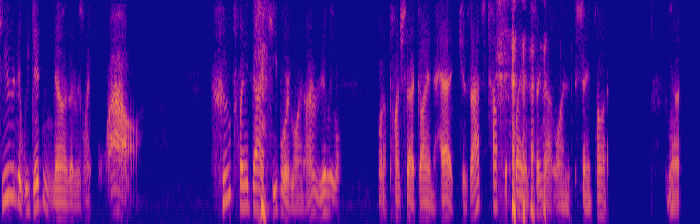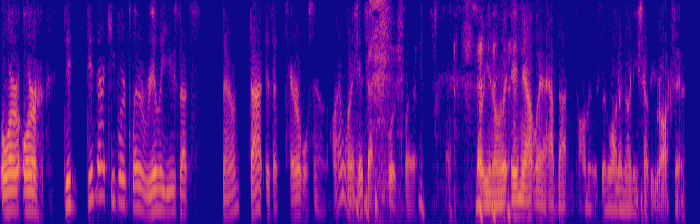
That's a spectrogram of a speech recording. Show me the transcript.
few that we didn't know that it was like, wow, who played that keyboard line? I really want to punch that guy in the head because that's tough to play and sing that line at the same time. Yeah. Or or did did that keyboard player really use that sound? That is a terrible sound. I want to hit that keyboard player. So you know, in that way, I have that in common with a lot of '90s heavy rock fans.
